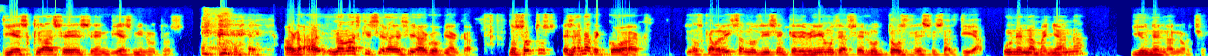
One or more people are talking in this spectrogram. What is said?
10 clases en 10 minutos. Ahora, ah, nada más quisiera decir algo, Bianca. Nosotros, el Ana Becoag, los cabalistas nos dicen que deberíamos de hacerlo dos veces al día, una en la mañana y una en la noche.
